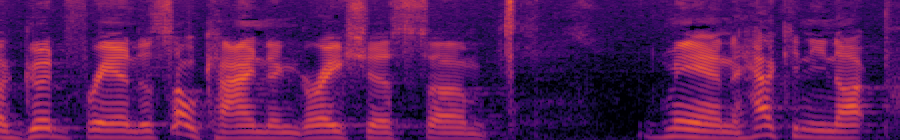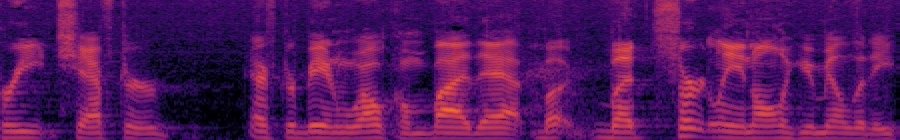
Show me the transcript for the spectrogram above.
a good friend and so kind and gracious. Um, man, how can you not preach after, after being welcomed by that? But, but certainly in all humility.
